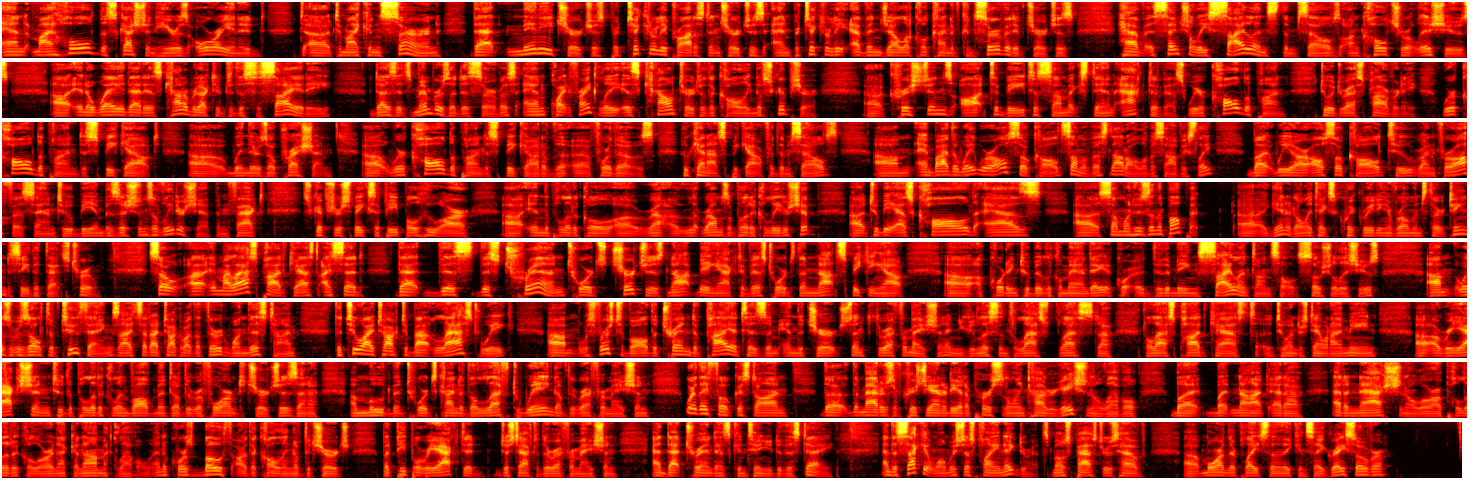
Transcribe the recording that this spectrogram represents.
And my whole discussion here is oriented to, uh, to, my concern that many churches, particularly Protestant churches and particularly evangelical kind of conservative churches, have essentially silenced themselves on cultural issues uh, in a way that is counterproductive to the society does its members a disservice, and quite frankly, is counter to the calling of Scripture. Uh, Christians ought to be, to some extent, activists. We are called upon to address poverty. We're called upon to speak out uh, when there's oppression. Uh, we're called upon to speak out of the uh, for those who cannot speak out for themselves. Um, and by the way, we're also called, some of us, not all of us, obviously, but we are also called to run for office and to be in positions of leadership. In fact, Scripture speaks of people who are uh, in the political uh, realms of political leadership uh, to be as called as uh, someone who's in the pulpit. Uh, again, it only takes a quick reading of Romans 13 to see that that's true. So, uh, in my last podcast, I said that this this trend towards churches not being activists, towards them not speaking out uh, according to a biblical mandate, to them being silent on social issues, um, was a result of two things. I said I'd talk about the third one this time. The two I talked about last week um, was first of all the trend of pietism in the church since the Reformation, and you can listen to last last uh, the last podcast uh, to understand what I mean. Uh, a reaction to the political involvement of the Reformed churches and a, a movement towards kind of the left wing of the Reformation, where they focused on the the matters of Christianity at a personal and congregational level, but but not at a at a national or a political or an economic level. And of course, both are the calling of the church. But people reacted just after the Reformation, and that trend has continued to this day. And the second one was just plain ignorance. Most pastors have uh, more on their plates than they can say grace over.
